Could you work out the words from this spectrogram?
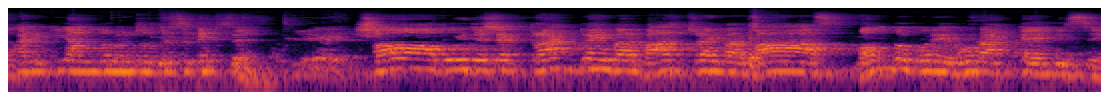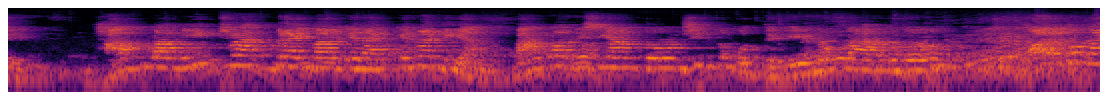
ওখানে কি আন্দোলন চলতেছে দেখছেন? সব ওই দেশের truck driver bus driver bus বন্ধ করে রোড আটকায় দিচ্ছে ভাবলাম এই ট্রাক ড্রাইভার এরা কেনাডিয়ান বাংলাদেশি আন্দোলন সিদ্ধ করতে এই নোংরা আন্দোলন হয়তো না,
